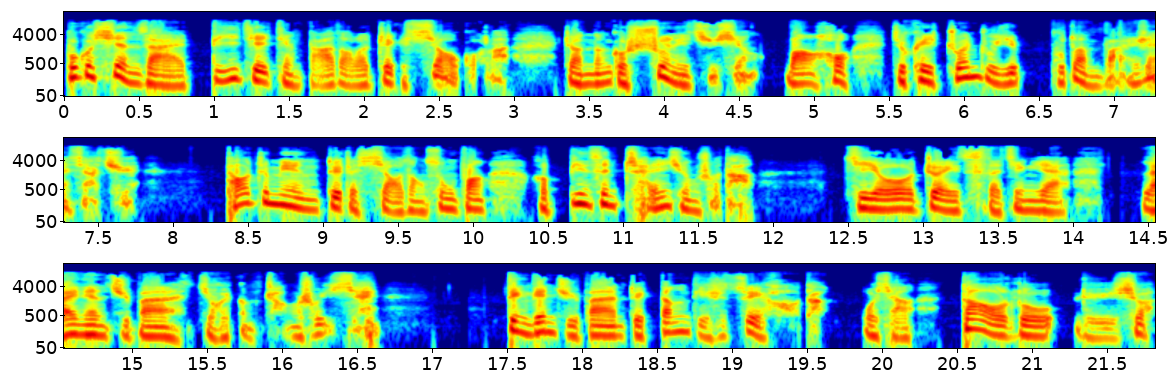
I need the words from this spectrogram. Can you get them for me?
不过，现在第一届已经达到了这个效果了，只要能够顺利举行，往后就可以专注于不断完善下去。陶之命对着小藏松方和滨森陈雄说道：“既有这一次的经验，来年的举办就会更成熟一些。”定点举办对当地是最好的。我想，道路、旅社、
